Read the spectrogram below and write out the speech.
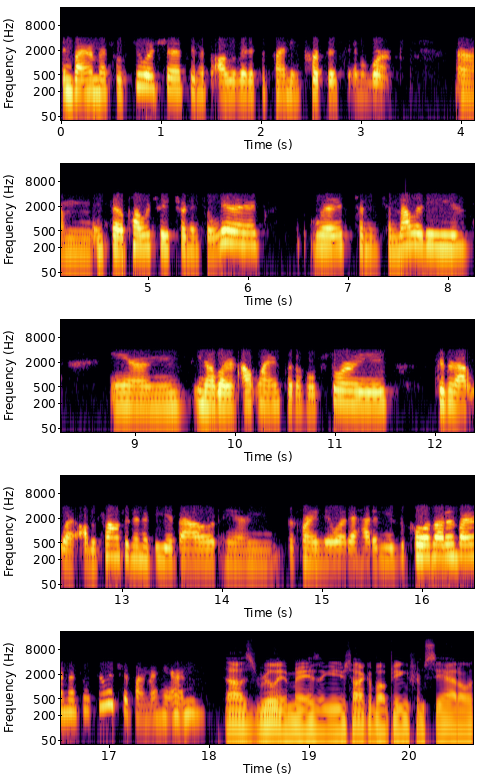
environmental stewardship and it's all related to finding purpose in work. Um, and so poetry turned into lyrics, lyrics turned into melodies, and, you know, wrote an outline for the whole story figured out what all the songs were going to be about, and before I knew it, I had a musical about environmental stewardship on my hands. That was really amazing. And you talk about being from Seattle.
